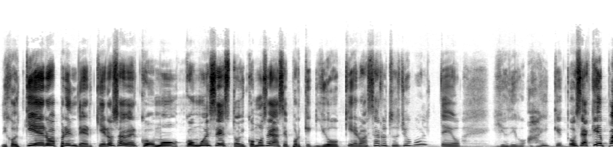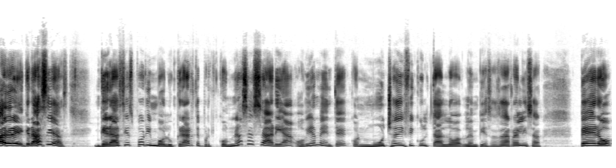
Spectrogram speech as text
Dijo, quiero aprender, quiero saber cómo, cómo es esto y cómo se hace, porque yo quiero hacerlo. Entonces yo volteo y yo digo, ay, qué, o sea, qué padre, gracias. Gracias por involucrarte, porque con una cesárea, obviamente, con mucha dificultad lo, lo empiezas a realizar. Pero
